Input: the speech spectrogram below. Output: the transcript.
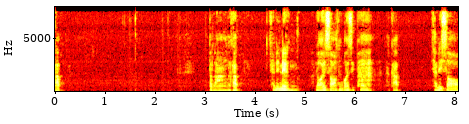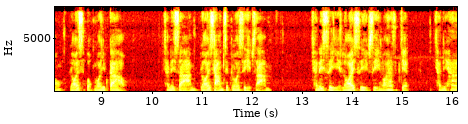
ครับ ตารางนะครับ ชั้นที่หนึ่งร้อยสองถึงร้อยสิบห้านะครับ ชั้นที่สองร้อยสิบหกร้อยยิบเก้าชั้นที่สามร้อยสามสิบร้อยสี่สามชั้นที่สี่ร้อยสี่สี่ร้อยห้าสิบเจ็ดชั้นที่ห้า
